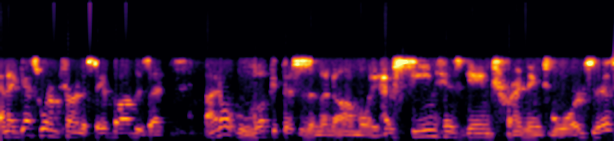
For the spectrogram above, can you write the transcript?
and I guess what I'm trying to say, Bob, is that I don't look at this as an anomaly. I've seen his game trending towards this.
